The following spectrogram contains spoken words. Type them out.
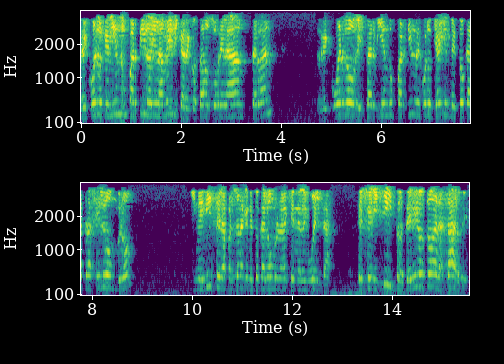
recuerdo que viendo un partido ahí en América recostado sobre la Amsterdam, recuerdo estar viendo un partido y recuerdo que alguien me toca atrás el hombro y me dice la persona que me toca el hombro una vez que me doy vuelta, te felicito, te veo todas las tardes.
